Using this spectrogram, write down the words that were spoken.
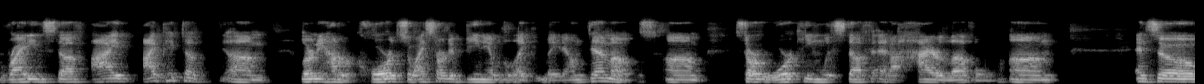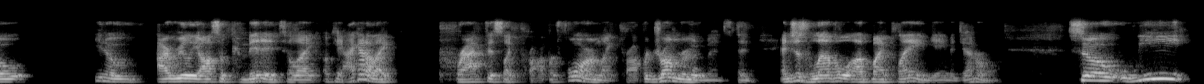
writing stuff. I I picked up um, learning how to record, so I started being able to like lay down demos, um, start working with stuff at a higher level. Um, and so, you know, I really also committed to like, okay, I gotta like practice like proper form, like proper drum rudiments, and and just level up my playing game in general. So we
